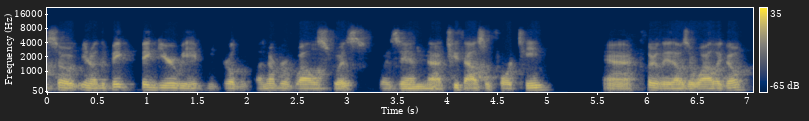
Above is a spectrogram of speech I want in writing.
so you know the big big year we, we drilled a number of wells was was in 2014. clearly, that was a while ago.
